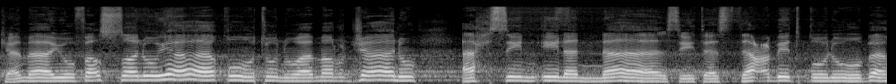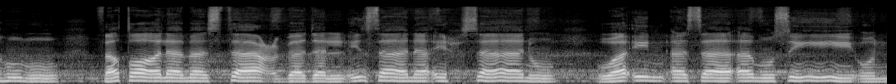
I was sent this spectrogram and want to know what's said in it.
كما يفصل ياقوت ومرجان. أحسن إلى الناس تستعبد قلوبهم. فطالما استعبد الإنسان إحسان وإن أساء مسيء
